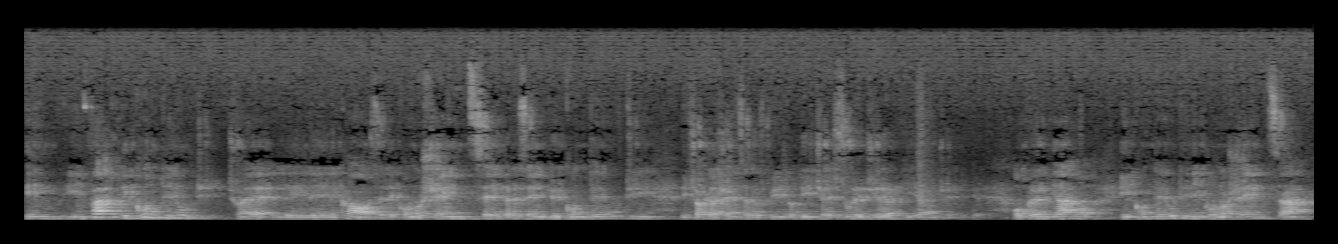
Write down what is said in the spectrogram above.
il, il fatto di contenuti, cioè le, le, le, cose, le conoscenze, per esempio i contenuti di ciò che la scienza dello spirito dice sulle gerarchie angeliche, o prendiamo i contenuti di conoscenza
